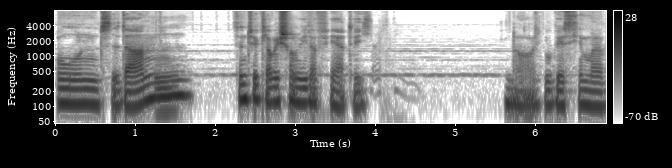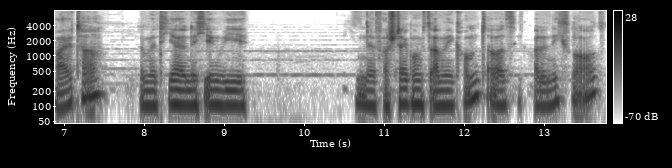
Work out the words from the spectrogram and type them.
Und dann sind wir, glaube ich, schon wieder fertig. Genau, du gehst hier mal weiter, damit hier nicht irgendwie eine Verstärkungsarmee kommt, aber es sieht gerade nicht so aus.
